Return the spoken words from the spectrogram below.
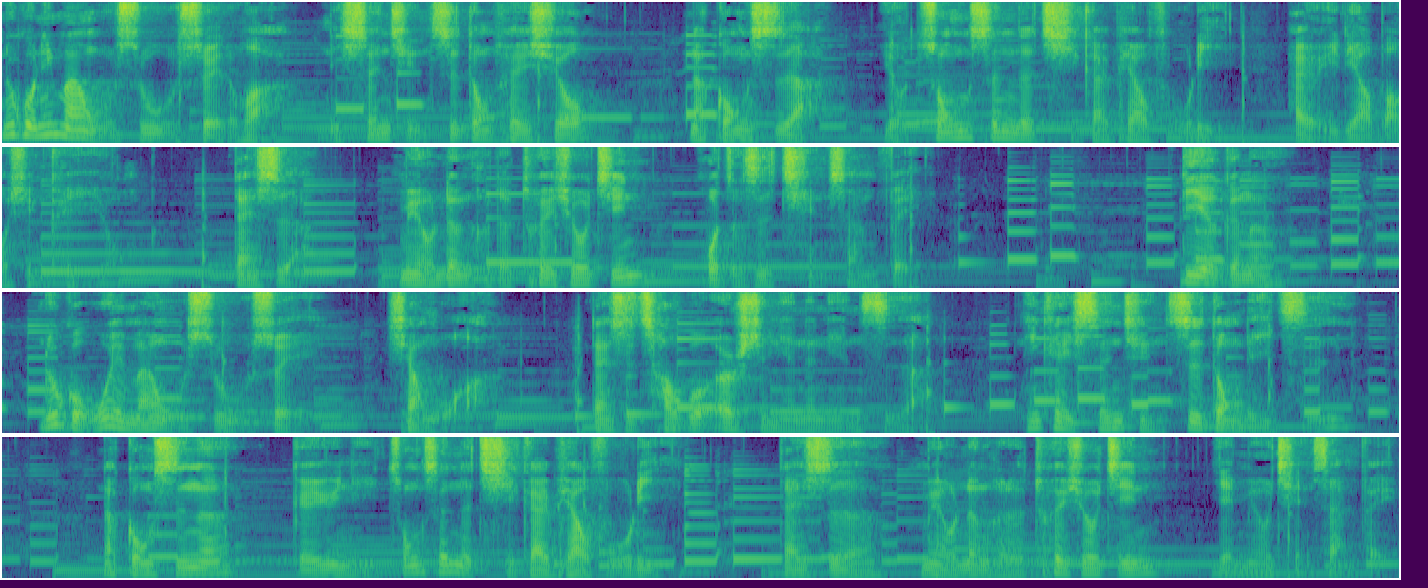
如果你满五十五岁的话，你申请自动退休，那公司啊有终身的乞丐票福利，还有医疗保险可以用。但是啊。没有任何的退休金或者是遣散费。第二个呢，如果未满五十五岁，像我啊，但是超过二十年的年资啊，你可以申请自动离职。那公司呢，给予你终身的乞丐票福利，但是，没有任何的退休金，也没有遣散费。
